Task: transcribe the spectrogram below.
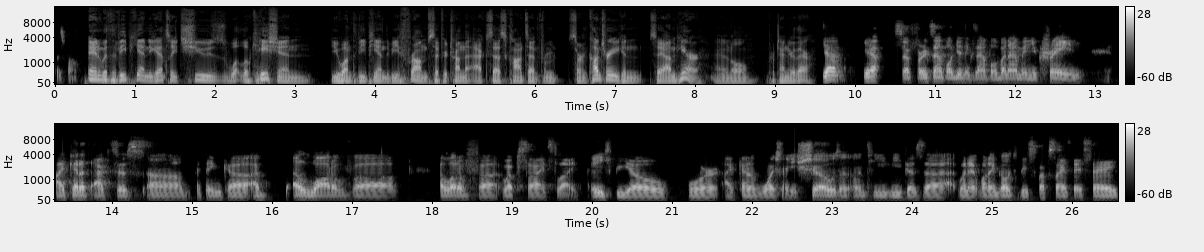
as well. And with the VPN, you can actually choose what location you want the VPN to be from. So if you're trying to access content from a certain country, you can say I'm here, and it'll pretend you're there. Yeah, yeah. So for example, I'll give an example. When I'm in Ukraine, I cannot access. Uh, I think uh, a, a lot of uh, a lot of uh, websites like HBO or I cannot watch any shows on, on TV because uh, when I when I go to these websites, they say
